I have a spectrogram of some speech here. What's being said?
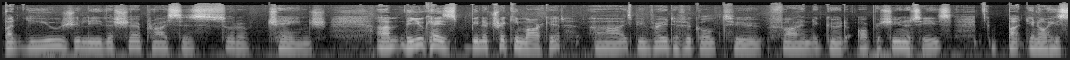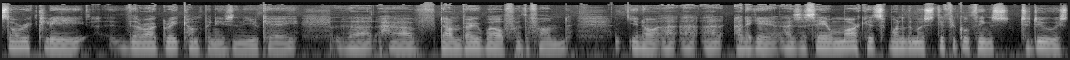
But usually the share prices sort of change. Um, the UK has been a tricky market. Uh, it's been very difficult to find good opportunities. But, you know, historically, there are great companies in the UK that have done very well for the fund. You know, and again, as I say, on markets, one of the most difficult things to do is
